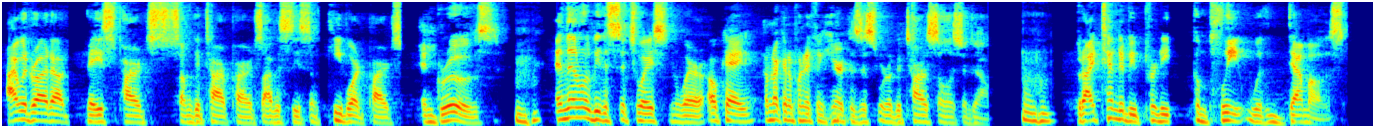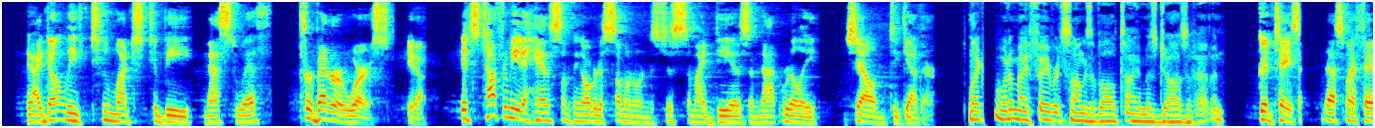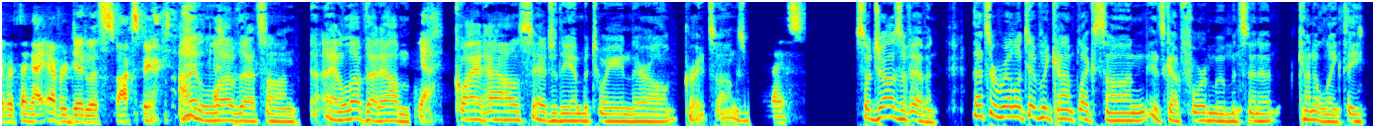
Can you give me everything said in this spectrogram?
I would write out bass parts, some guitar parts, obviously some keyboard parts and grooves. Mhm. And then it would be the situation where, okay, I'm not going to put anything here because this is where a guitar solo should go. hmm But I tend to be pretty complete with demos. I don't leave too much to be messed with, for better or worse. You know, it's tough for me to hand something over to someone when it's just some ideas and not really gelled together. Like one of my favorite songs of all time is Jaws of Heaven. Good taste. That's my favorite thing I ever did with Spock's Beard. I love that song and I love that album. yeah. Quiet House, Edge of the In Between, they're all great songs. Thanks. So, Jaws of Heaven, that's a relatively complex song. It's got four movements in it, kind of lengthy.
